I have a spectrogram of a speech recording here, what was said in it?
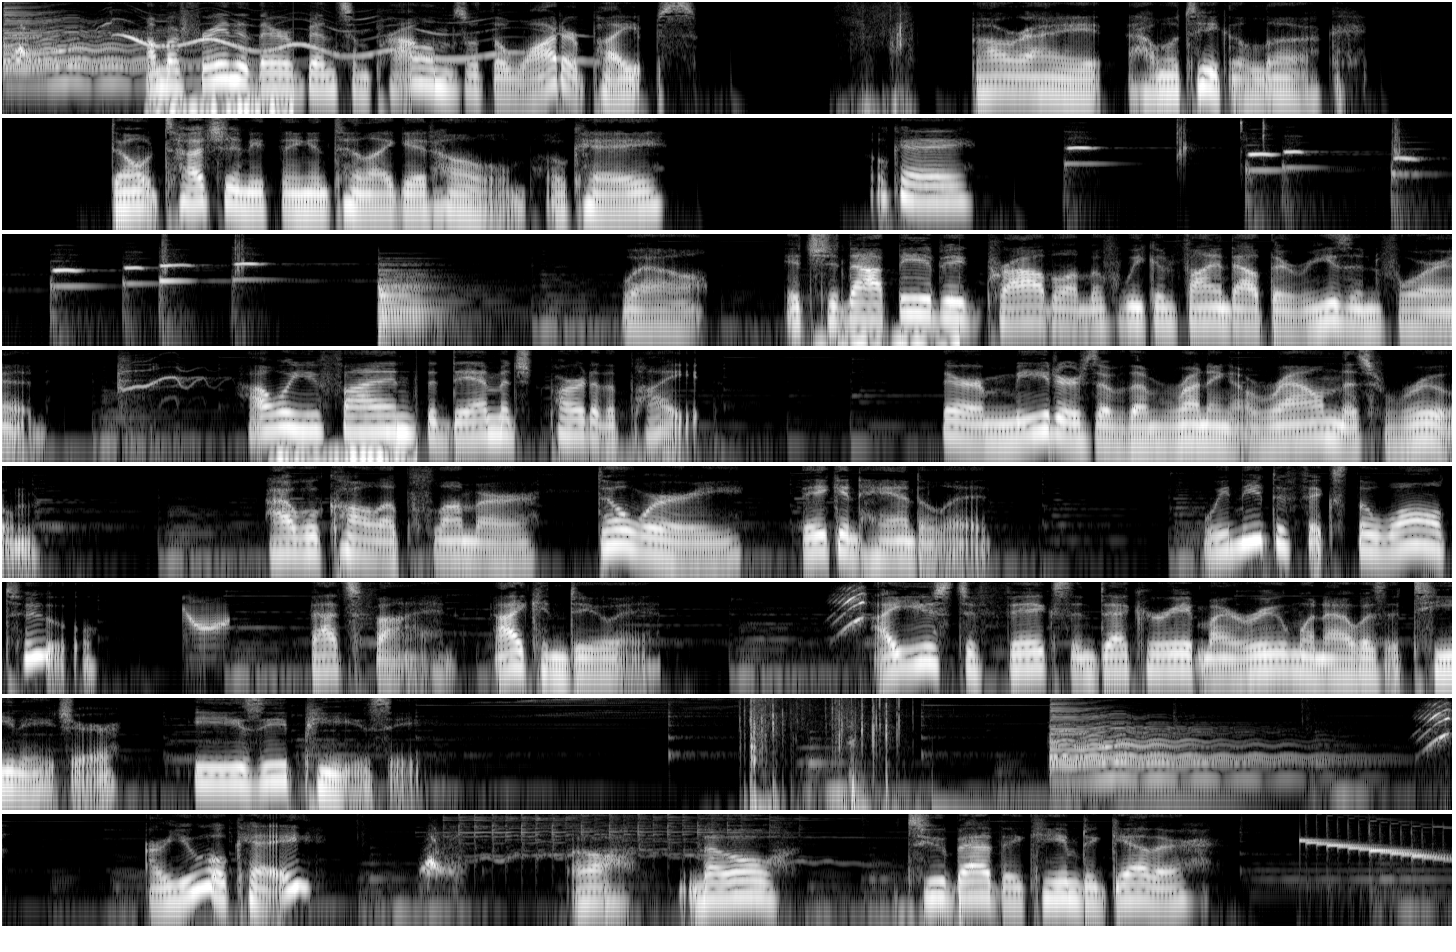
I'm afraid that there have been some problems with the water pipes. All right, I will take a look. Don't touch anything until I get home, okay? Okay. Well, it should not be a big problem if we can find out the reason for it. How will you find the damaged part of the pipe? There are meters of them running around this room. I will call a plumber. Don't worry, they can handle it. We need to fix the wall, too. That's fine. I can do it. I used to fix and decorate my room when I was a teenager. Easy peasy. Are you okay? Oh, no. Too bad they came together.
